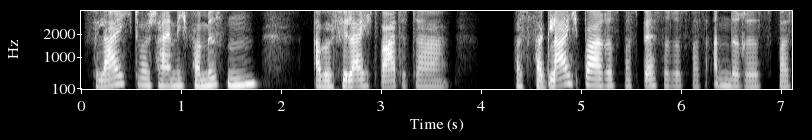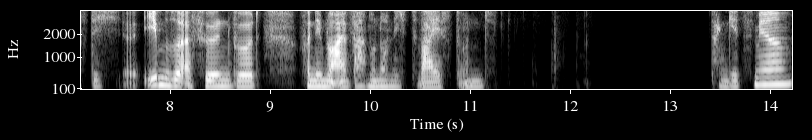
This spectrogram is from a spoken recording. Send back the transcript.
vielleicht wahrscheinlich vermissen, aber vielleicht wartet da was Vergleichbares, was Besseres, was anderes, was dich äh, ebenso erfüllen wird, von dem du einfach nur noch nichts weißt. Und dann geht's mir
